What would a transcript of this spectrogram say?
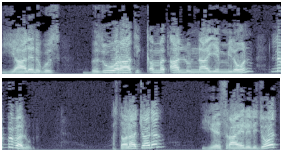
ያለ ንጉሥ ብዙ ወራት ይቀመጣሉና የሚለውን ልብ በሉ። አስተዋላችሁ አይደል? የእስራኤል ልጆች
